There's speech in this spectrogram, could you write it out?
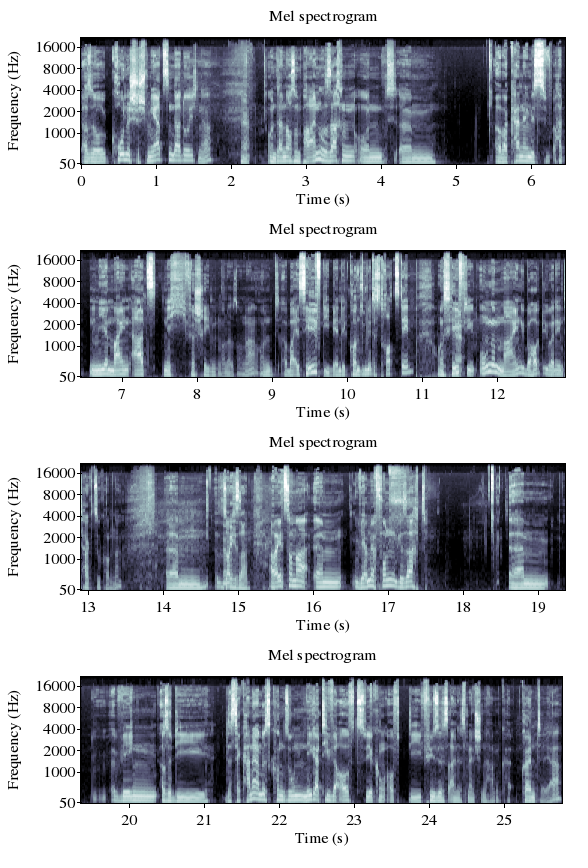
also chronische Schmerzen dadurch, ne? Ja. Und dann noch so ein paar andere Sachen und ähm, aber Cannabis hat mir mein Arzt nicht verschrieben oder so, ne? Und aber es hilft ihm, er konsumiert es trotzdem und es hilft ja. ihm ungemein, überhaupt über den Tag zu kommen, ne? Ähm, solche ja. Sachen. Aber jetzt nochmal, ähm, wir haben ja vorhin gesagt, ähm, wegen, also die, dass der Cannabiskonsum negative Auswirkungen auf die Physis eines Menschen haben könnte, ja.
